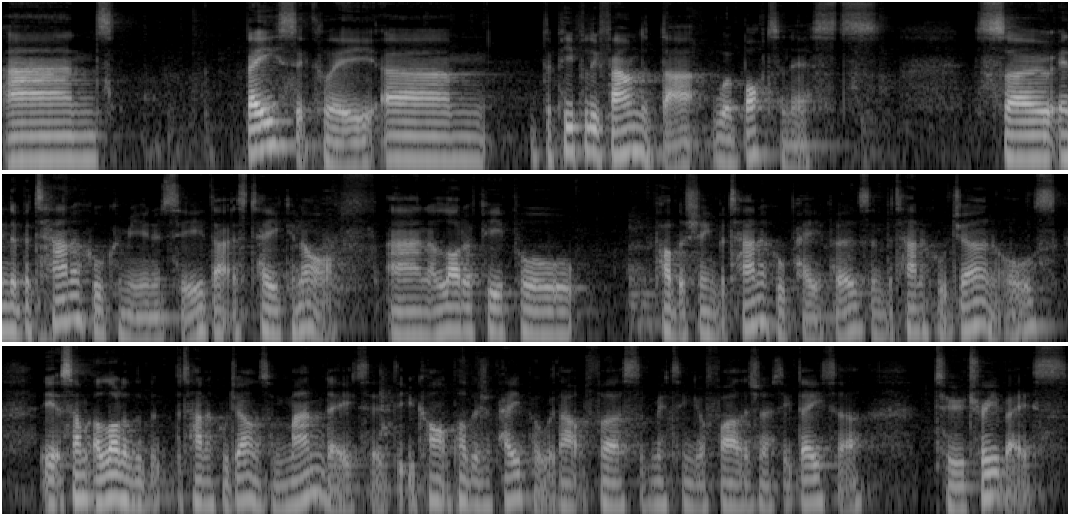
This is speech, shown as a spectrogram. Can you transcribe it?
and basically, um, the people who founded that were botanists. So in the botanical community, that has taken off, and a lot of people publishing botanical papers and botanical journals, some, a lot of the botanical journals have mandated that you can't publish a paper without first submitting your phylogenetic data to Treebase.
